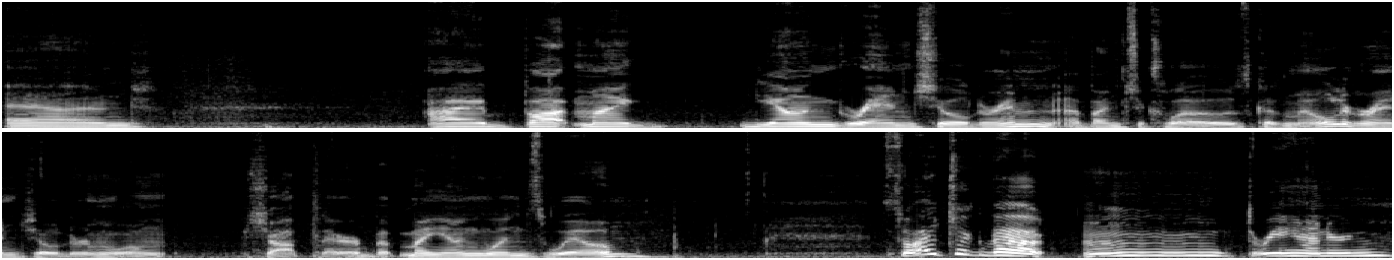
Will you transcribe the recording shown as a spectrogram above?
And I bought my young grandchildren a bunch of clothes because my older grandchildren won't shop there, but my young ones will. So I took about mm, 300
